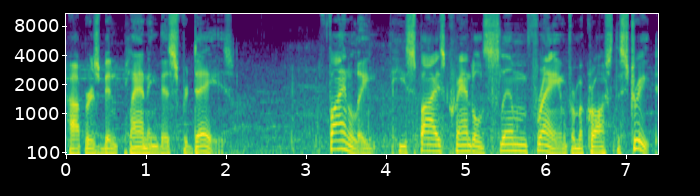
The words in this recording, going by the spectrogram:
Hopper's been planning this for days. Finally, he spies Crandall's slim frame from across the street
